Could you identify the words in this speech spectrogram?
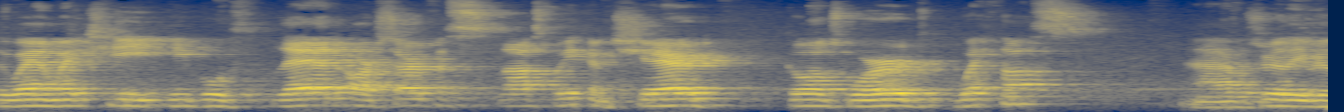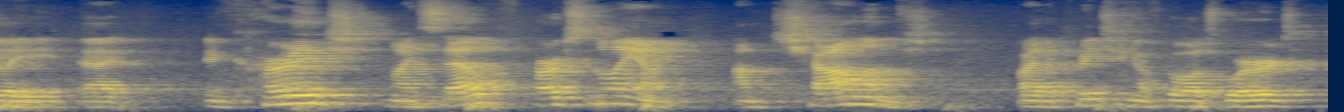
the way in which he, he both led our service last week and shared God's Word with us. Uh, I was really, really uh, encouraged myself personally and, and challenged by the preaching of God's Word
